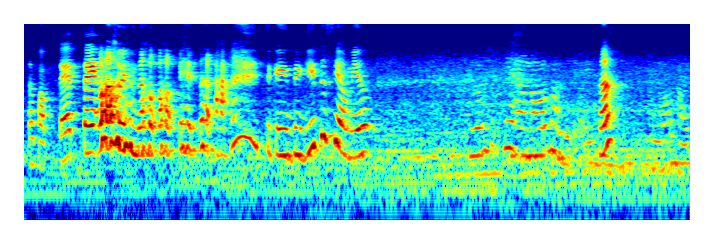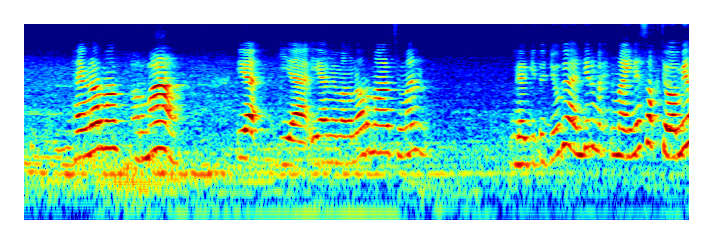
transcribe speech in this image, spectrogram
minta pap tete lah, minta pap itu. Cek gitu gitu sih Amil. Yang normal sih. Hah? Yang normal sih. Yang normal? Normal. Iya, iya, iya memang normal, cuman gak gitu juga anjir ma- mainnya sok cowok mil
